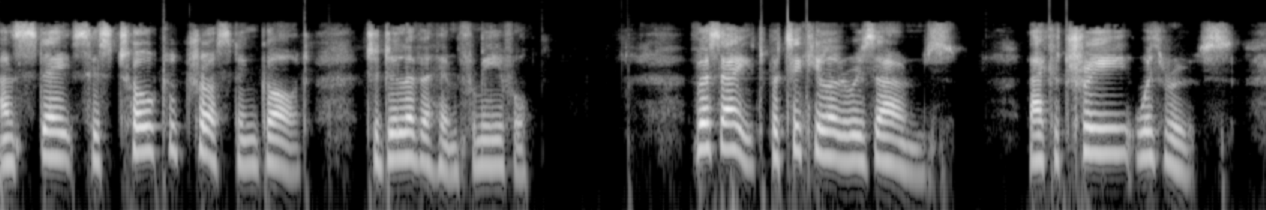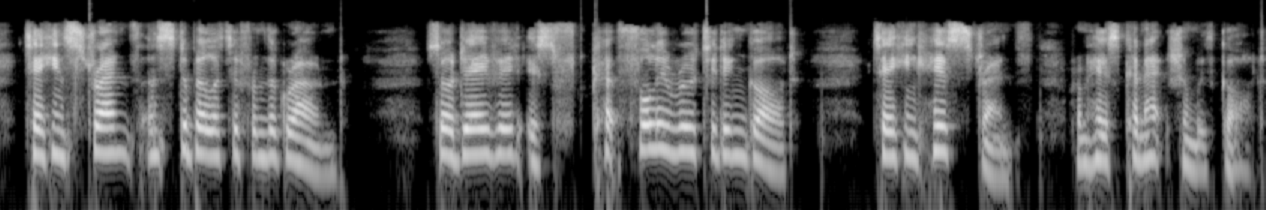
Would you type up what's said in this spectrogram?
and states his total trust in God to deliver him from evil. Verse 8 particularly resounds like a tree with roots, taking strength and stability from the ground. So David is kept fully rooted in God taking his strength from his connection with God.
